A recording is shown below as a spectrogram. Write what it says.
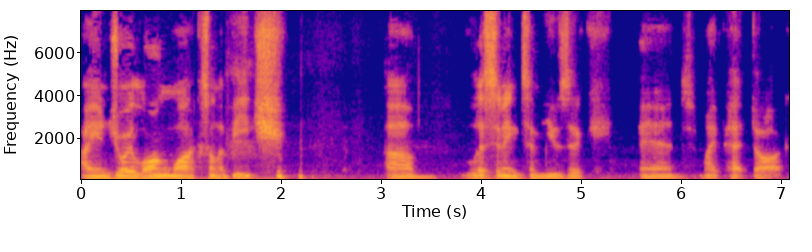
I enjoy long walks on the beach, um, listening to music, and my pet dog.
